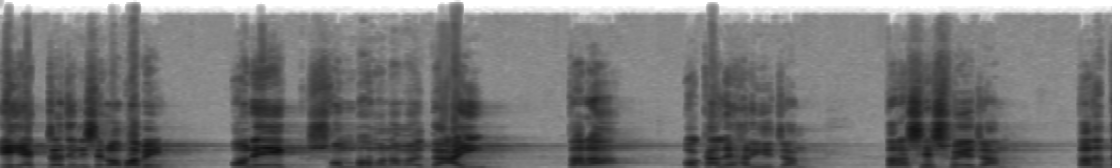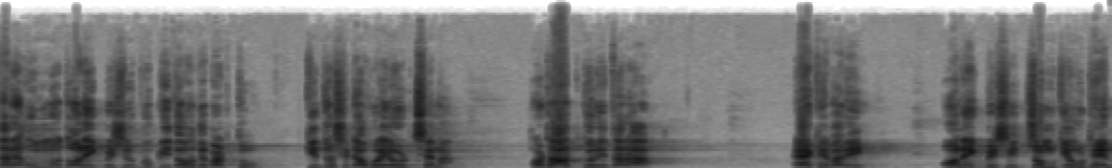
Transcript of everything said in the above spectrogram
এই একটা জিনিসের অভাবে অনেক সম্ভাবনাময় দায়ী তারা অকালে হারিয়ে যান, তারা শেষ হয়ে যান। তাদের দ্বারা উন্মত অনেক বেশি উপকৃত হতে পারত, কিন্তু সেটা হয়ে উঠছে না। হঠাৎ করে তারা একেবারে অনেক বেশি চমকে ওঠেন,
